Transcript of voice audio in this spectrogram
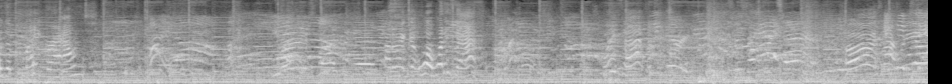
for the playground. How do I go? Whoa, what is that? What is that? That's scary. Oh, is that real?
